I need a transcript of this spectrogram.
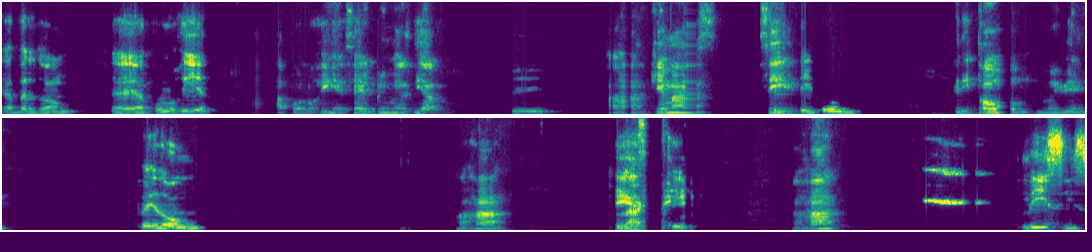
Ah, perdón, eh, Apología. Apología, ese es el primer diálogo. Sí. Ajá, ¿qué más? Sí, Escritón, Critón, muy bien. Fedón, Ajá, Laque, ajá, Lisis,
